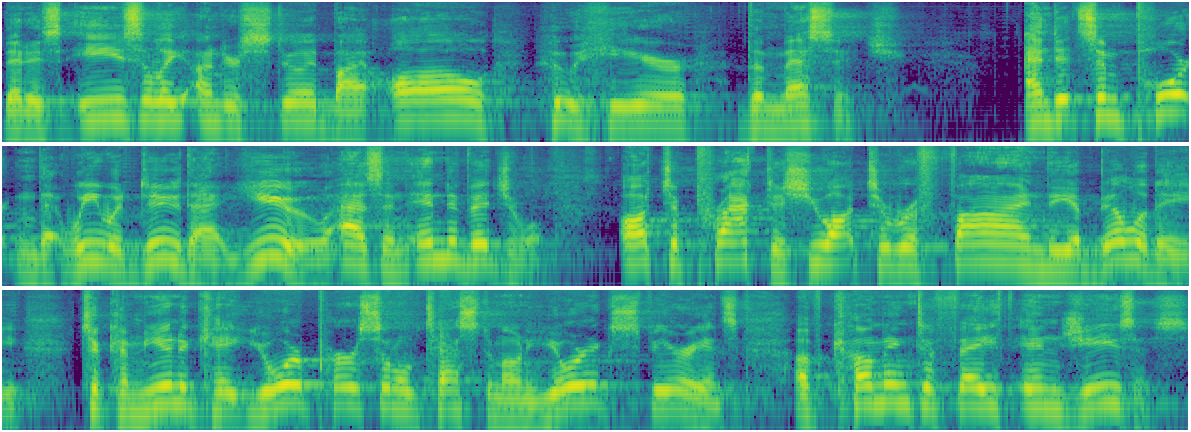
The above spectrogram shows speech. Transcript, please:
that is easily understood by all who hear the message. And it's important that we would do that. You, as an individual, ought to practice, you ought to refine the ability to communicate your personal testimony, your experience of coming to faith in Jesus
